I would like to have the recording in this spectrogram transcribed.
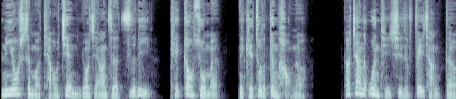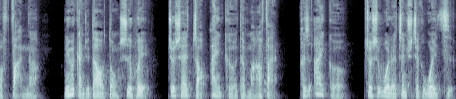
你有什么条件，有怎样子的资历，可以告诉我们，你可以做得更好呢？然后这样的问题其实非常的烦呐、你会感觉到董事会就是在找艾格的麻烦。可是艾格就是为了争取这个位置，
